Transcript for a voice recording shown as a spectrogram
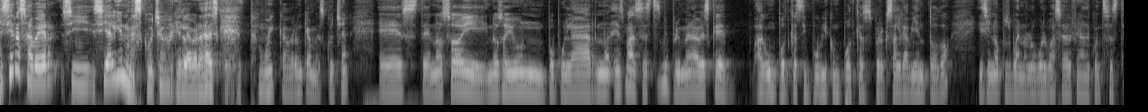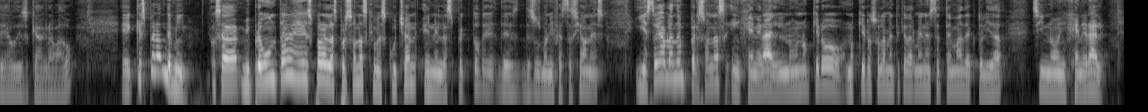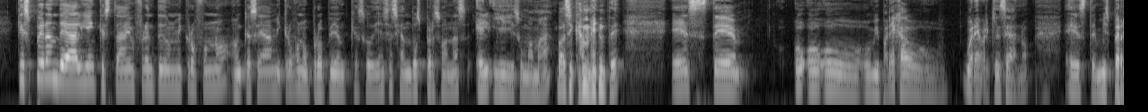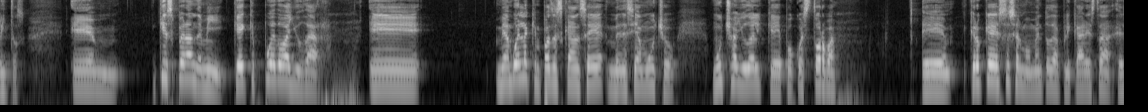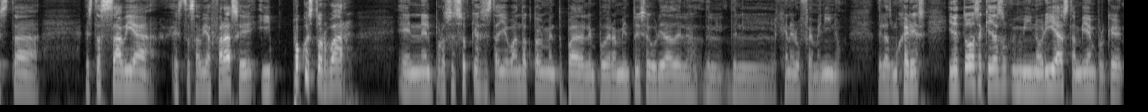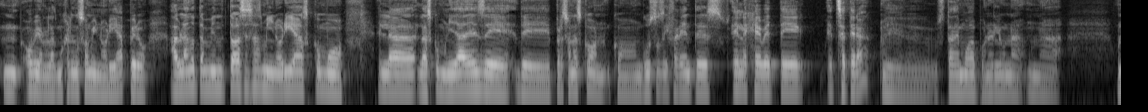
Quisiera saber si, si, alguien me escucha, porque la verdad es que está muy cabrón que me escuchen. Este, no soy, no soy un popular, no, es más, esta es mi primera vez que hago un podcast y publico un podcast, espero que salga bien todo. Y si no, pues bueno, lo vuelvo a hacer, al final de cuentas este audio se queda grabado. Eh, ¿Qué esperan de mí? O sea, mi pregunta es para las personas que me escuchan en el aspecto de, sus manifestaciones. Y estoy hablando en personas en general, ¿no? No, quiero, no quiero solamente quedarme en este tema de actualidad, sino en general. ¿Qué esperan de alguien que está enfrente de un micrófono, aunque sea micrófono propio y aunque su audiencia sean dos personas, él y su mamá, básicamente? Este, o, o, o mi pareja, o whatever, quien sea, ¿no? Este, mis perritos. Eh, ¿Qué esperan de mí? ¿Qué, puedo ayudar? Eh, mi abuela, que en paz descanse, me decía mucho, mucho ayuda el que poco estorba. Eh, creo que ese es el momento de aplicar esta, esta, esta, sabia, esta sabia frase y poco estorbar en el proceso que se está llevando actualmente para el empoderamiento y seguridad del género femenino de las mujeres y de todas aquellas minorías también, porque mm, obvio las mujeres no son minoría, pero hablando también de todas esas minorías como las comunidades de, personas con, gustos diferentes, LGBT, etcétera. Eh, está de moda ponerle una, una,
